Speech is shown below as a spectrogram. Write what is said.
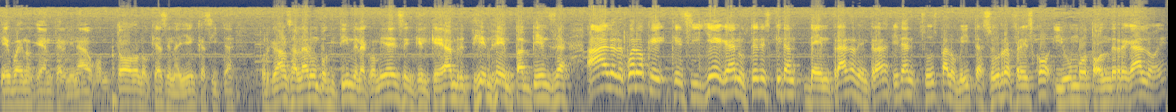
qué bueno que han terminado con todo lo que hacen allí en casita. Porque vamos a hablar un poquitín de la comida. Dicen que el que hambre tiene en pan piensa. Ah, les recuerdo que, que si llegan, ustedes pidan de entrada, de entrada, pidan sus palomitas, su refresco y un botón de regalo, ¿eh?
